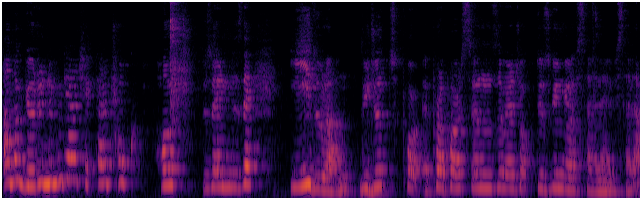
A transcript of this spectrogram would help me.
ama görünümü gerçekten çok hoş. Üzerinize iyi duran, vücut proporsiyonunuzu böyle çok düzgün gösteren elbiseler.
